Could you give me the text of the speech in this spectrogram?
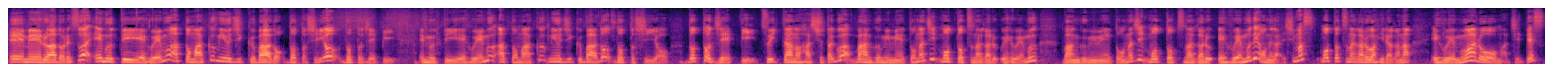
えーメールアドレスは mtfm.co.jp mtfm.musicbird.co.jp ツイッターのハッシュタグは番組名と同じもっとつながる FM 番組名と同じもっとつながる FM でお願いします。もっとつながるはひらがな、FM はローマ字です。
